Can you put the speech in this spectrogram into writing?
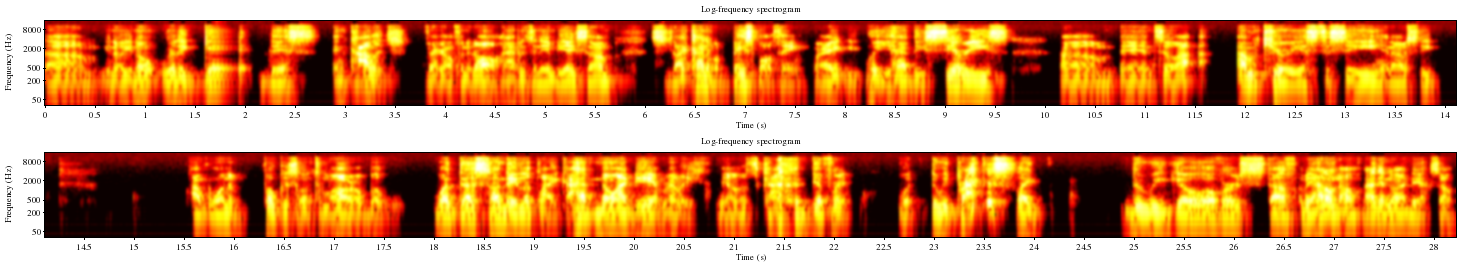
Um, you know, you don't really get this in college very often at all. Happens in the NBA some. It's like kind of a baseball thing, right? Where you have these series, um, and so I, I'm curious to see, and obviously, I want to focus on tomorrow, but what does Sunday look like? I have no idea, really. You know, it's kind of different. What do we practice? Like, do we go over stuff? I mean, I don't know. I got no idea. So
